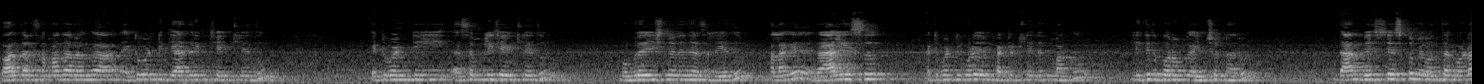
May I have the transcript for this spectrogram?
వారు దాని సమాధానంగా ఎటువంటి గ్యాదరింగ్ చేయట్లేదు. ఎటువంటి అసెంబ్లీ చేయట్లేదు. మొబిలైజేషన్ అనేది అసలు లేదు. అలాగే ర్యాలీస్ అటువంటివి కూడా ఏం పెట్టట్లేదని మాకు లిఖితపూర్వకంగా ఇచ్చున్నారు. దాన్ని బేస్ చేసుకుని మేమంతా కూడా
